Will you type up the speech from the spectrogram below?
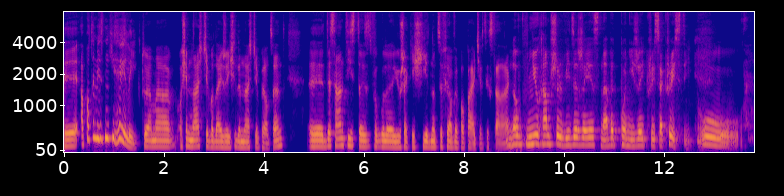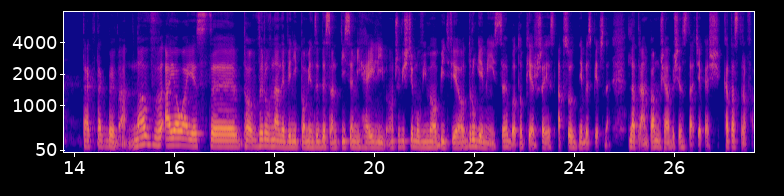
Y, a potem jest Nikki Haley, która ma 18 bodajże i 17%. Y, DeSantis to jest w ogóle już jakieś jednocyfrowe poparcie w tych stanach. No w New Hampshire widzę, że jest nawet poniżej Chrisa Christie. Uuu. Tak, tak bywa. No, w Iowa jest e, to wyrównany wynik pomiędzy DeSantisem i Haley. Oczywiście mówimy o bitwie o drugie miejsce, bo to pierwsze jest absolutnie bezpieczne. Dla Trumpa musiałaby się stać jakaś katastrofa.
